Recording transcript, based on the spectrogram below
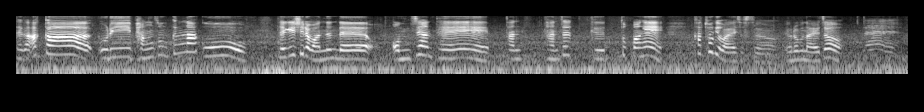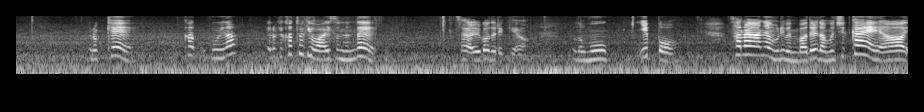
제가 아까 우리 방송 끝나고 대기실에 왔는데 엄지한테 단, 단체 그 톡방에 카톡이 와 있었어요. 여러분 알죠? 네. 이렇게 카, 보이나? 이렇게 카톡이 와 있었는데 제가 읽어드릴게요. 너무 예뻐. 사랑하는 우리 멤버들 너무 축하해요.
